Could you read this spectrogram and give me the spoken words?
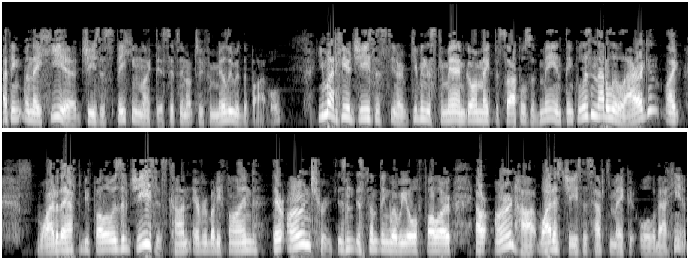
I think when they hear Jesus speaking like this, if they're not too familiar with the Bible, you might hear Jesus, you know, giving this command, go and make disciples of me and think, well isn't that a little arrogant? Like, why do they have to be followers of Jesus? Can't everybody find their own truth? Isn't this something where we all follow our own heart? Why does Jesus have to make it all about Him?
